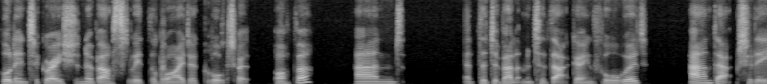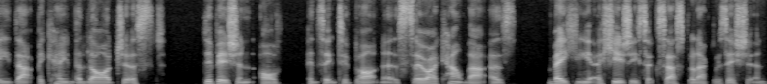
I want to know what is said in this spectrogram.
full integration of us with the wider corporate offer. And the development of that going forward. And actually, that became the largest division of Instinctif Partners. So I count that as making it a hugely successful acquisition.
